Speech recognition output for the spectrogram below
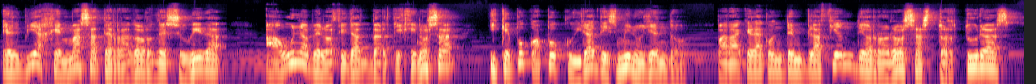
el viaje más aterrador de su vida a una velocidad vertiginosa y que poco a poco irá disminuyendo para que la contemplación de horrorosas torturas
